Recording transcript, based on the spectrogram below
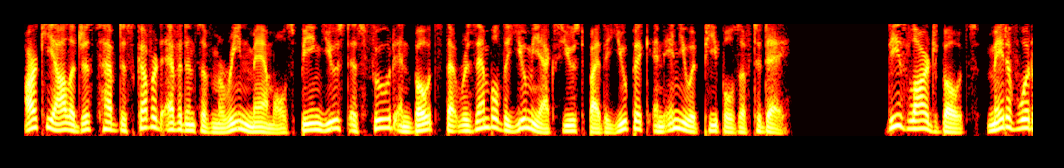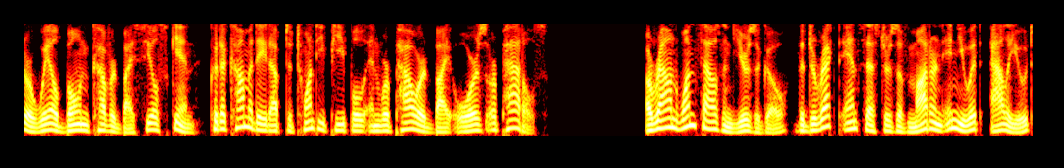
archaeologists have discovered evidence of marine mammals being used as food and boats that resemble the umiaks used by the Yupik and Inuit peoples of today. These large boats, made of wood or whale bone covered by seal skin, could accommodate up to 20 people and were powered by oars or paddles. Around 1,000 years ago, the direct ancestors of modern Inuit, Aleut,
